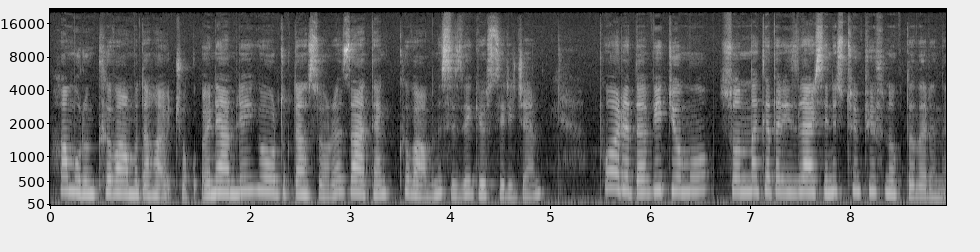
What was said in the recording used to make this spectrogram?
hamurun kıvamı daha çok önemli. Yoğurduktan sonra zaten kıvamını size göstereceğim. Bu arada videomu sonuna kadar izlerseniz tüm püf noktalarını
